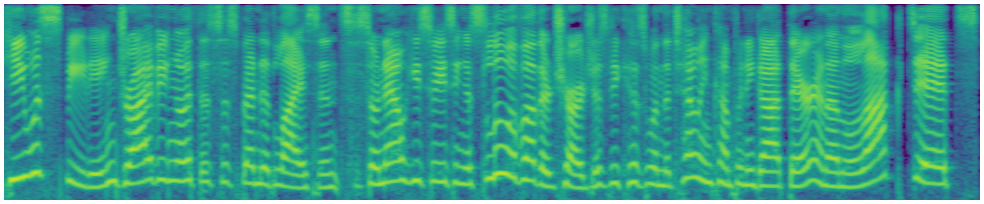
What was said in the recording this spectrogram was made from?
He was speeding, driving with a suspended license. So now he's facing a slew of other charges because when the towing company got there and unlocked it,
